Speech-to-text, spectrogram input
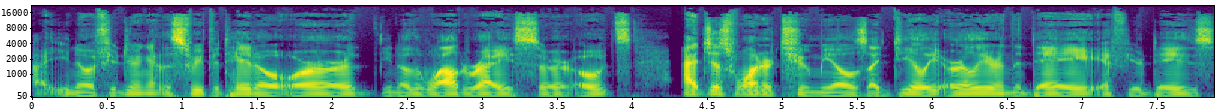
uh, you know, if you're doing it the sweet potato or you know the wild rice or oats, at just one or two meals, ideally earlier in the day if your day's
